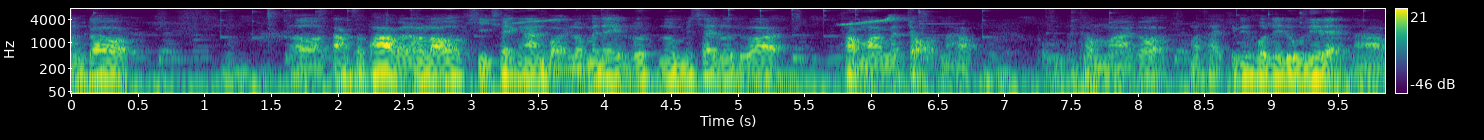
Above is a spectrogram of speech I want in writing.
มันก็ ตามสภาพแล้วเราขี่ใช้งานบ่อย เราไม่ได้รถรถไม่ใช่รถว่าทำมามาจอดนะครับ ผมทำมาก็มาถ่ายคลิปให้คนได้ดูนี่แหละนะครับ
